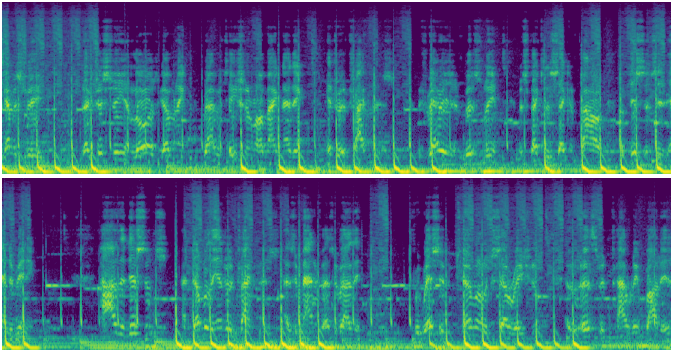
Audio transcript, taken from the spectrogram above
chemistry, electricity, and laws governing gravitational or magnetic interattractiveness, which varies inversely with respect to the second power of distances intervening. Half the distance and double the interattractiveness as it manifested by the progressive terminal acceleration of earthward traveling bodies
